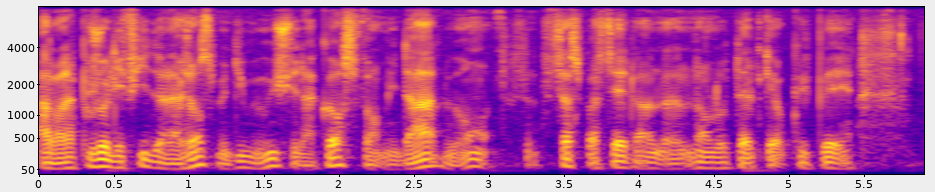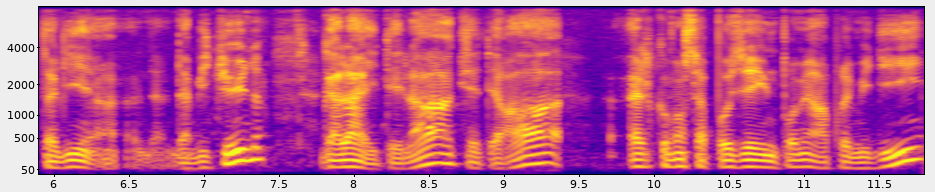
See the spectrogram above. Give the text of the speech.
Alors la plus jolie fille de l'agence me dit oui, je suis d'accord, c'est formidable. Bon, ça, se passait dans, l'hôtel qui a occupé Tali euh, d'habitude. Gala était là, etc. Elle commence à poser une première après-midi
